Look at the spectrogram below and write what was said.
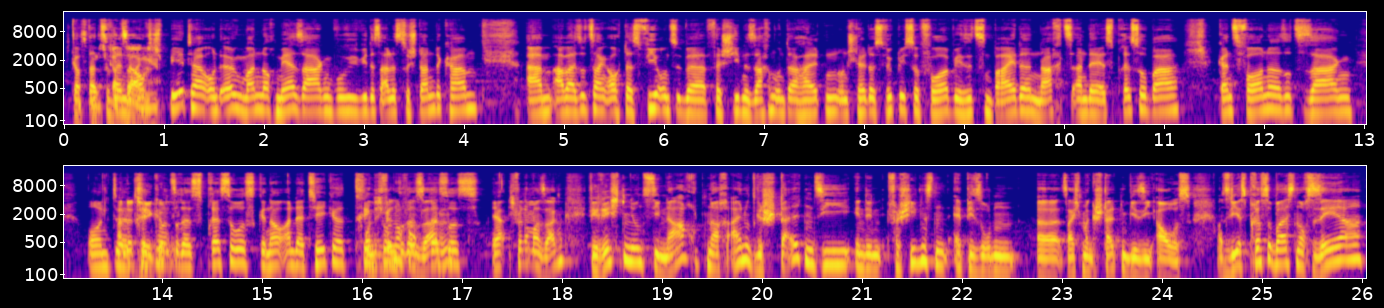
Ich glaube, dazu werden wir auch ja. später und irgendwann noch mehr sagen, wo, wie das alles zustande kam. Ähm, aber sozusagen sozusagen auch, dass wir uns über verschiedene Sachen unterhalten. Und stellt euch wirklich so vor, wir sitzen beide nachts an der Espresso Bar, ganz vorne sozusagen und äh, trinken unsere Espressos genau an der Theke, trinken und ich will unsere noch mal Espressos. Sagen, ja. Ich will noch mal sagen, wir richten uns die nach und nach ein und gestalten sie in den verschiedensten Episoden, äh, sag ich mal, gestalten wir sie aus. Also die Espresso Bar ist noch sehr,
